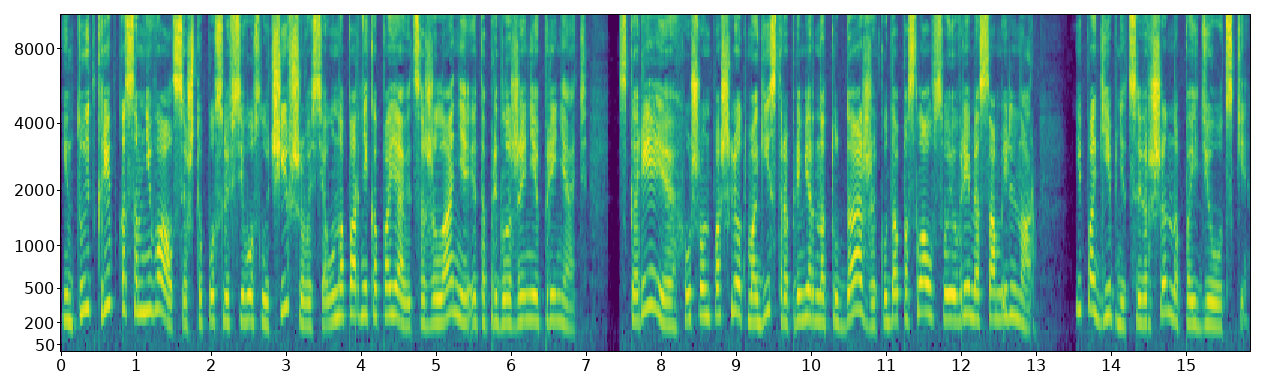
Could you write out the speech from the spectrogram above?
интуит крепко сомневался, что после всего случившегося у напарника появится желание это предложение принять. Скорее, уж он пошлет магистра примерно туда же, куда послал в свое время сам Ильнар, и погибнет совершенно по-идиотски.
